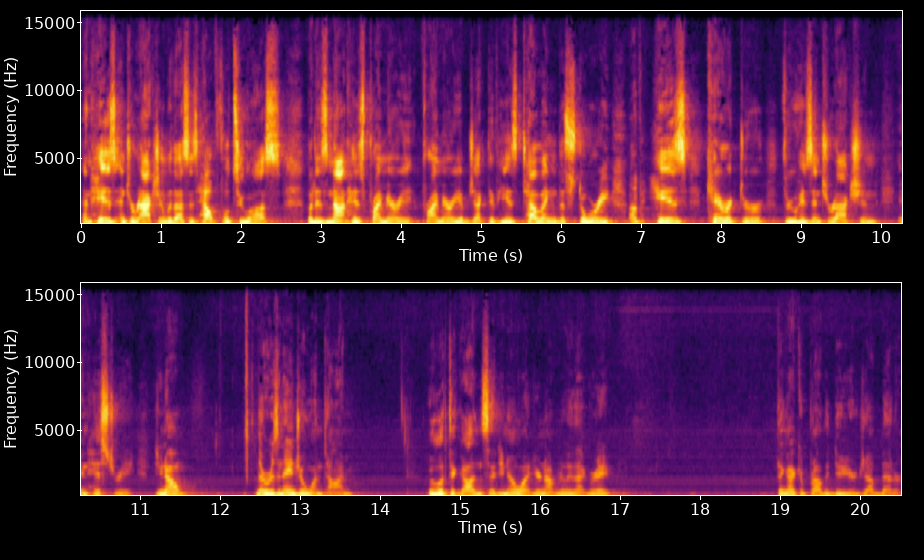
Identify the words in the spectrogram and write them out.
And his interaction with us is helpful to us, but is not his primary, primary objective. He is telling the story of his character through his interaction in history. Do you know? There was an angel one time who looked at God and said, You know what? You're not really that great. I think I could probably do your job better.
